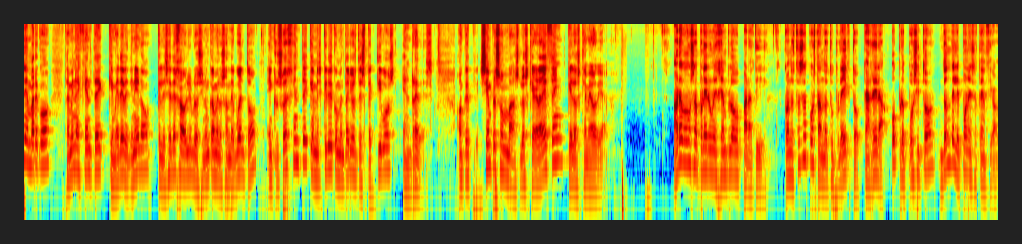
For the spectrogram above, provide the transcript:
Sin embargo, también hay gente que me debe dinero, que les he dejado libros y nunca me los han devuelto, e incluso hay gente que me escribe comentarios despectivos en redes, aunque siempre son más los que agradecen que los que me odian. Ahora vamos a poner un ejemplo para ti. Cuando estás apostando a tu proyecto, carrera o propósito, ¿dónde le pones atención?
